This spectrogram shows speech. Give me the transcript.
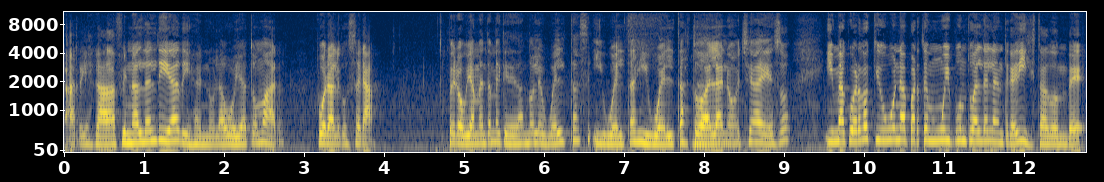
arriesgada al final del día, dije, no la voy a tomar, por algo será. Pero obviamente me quedé dándole vueltas y vueltas y vueltas toda la noche a eso. Y me acuerdo que hubo una parte muy puntual de la entrevista donde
